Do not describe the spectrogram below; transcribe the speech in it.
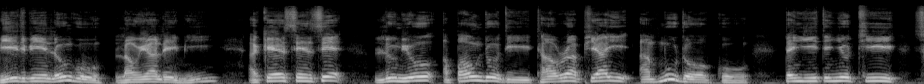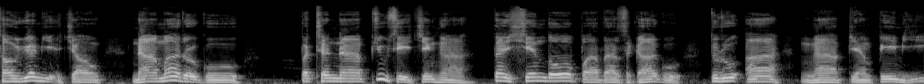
မြေတပြင်လုံးကို လောင်ရလိမ့်မည်အကယ်စင်စစ်လူမျိုးအပေါင်းတို့သည်သာဝရဖျား၏အမှုတော်ကိုတညီတညွတ်တီဆောင်ရွက်မည်အကြောင်းနာမတော်ကိုပထနာပြုစေခြင်းငှာတန်ရှင်းသောဘာသာစကားကို သူတို့အားငါပြန်ပေးမည်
